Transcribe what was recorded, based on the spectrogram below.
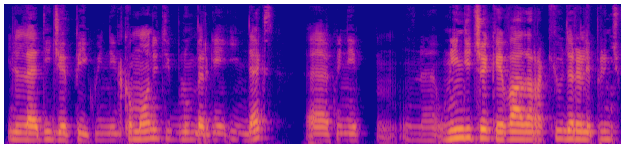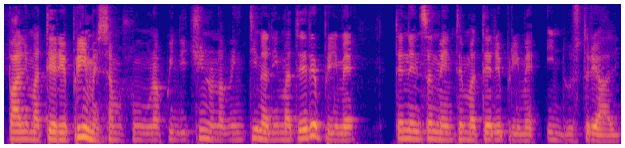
il DJP, quindi il Commodity Bloomberg Index, eh, quindi mm, un, un, indice che va a racchiudere le principali materie prime, siamo su una quindicina, una ventina di materie prime, tendenzialmente materie prime industriali.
